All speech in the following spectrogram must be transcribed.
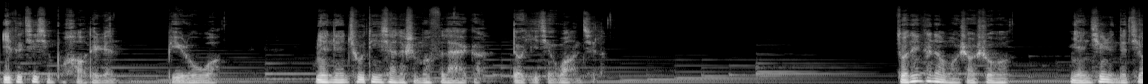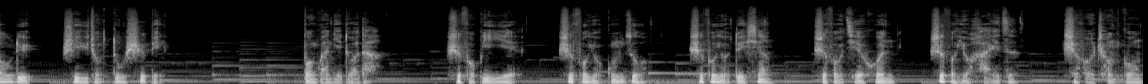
一个记性不好的人，比如我，年年初定下了什么 flag，都已经忘记了。昨天看到网上说，年轻人的焦虑是一种都市病。甭管你多大，是否毕业，是否有工作，是否有对象，是否结婚，是否有孩子，是否成功，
